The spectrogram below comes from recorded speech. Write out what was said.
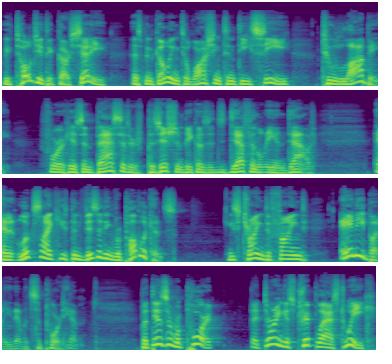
We've told you that Garcetti has been going to Washington, D.C. to lobby for his ambassador's position because it's definitely in doubt. And it looks like he's been visiting Republicans. He's trying to find anybody that would support him. But there's a report that during his trip last week,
